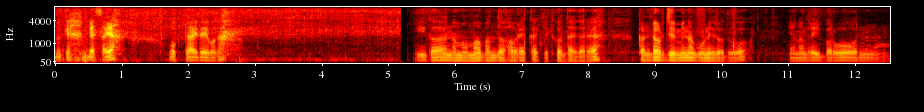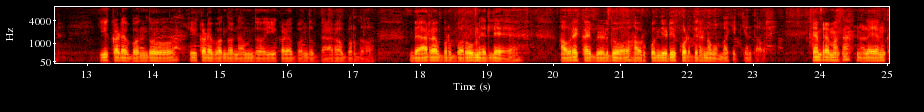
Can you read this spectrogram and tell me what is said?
ಓಕೆ, ಬೇಸಾಯ ಹೋಗ್ತಾ ಇದೆ ಇವಾಗ. ಈಗ ನಮ್ಮಮ್ಮ ಬಂದು ಅವರೆಕಾಯಿ ಕಿತ್ಕೊತಾ ಇದ್ದಾರೆ. ಕಂಡವ್ರ ಜಮೀನಾಗ ಗುಣಿರೋದು. ಏನಂದರೆ ಈ ಬರುವ ಈ ಕಡೆ ಬಂದು, ಈ ಕಡೆ ಬಂದು ನಮ್ಮದು ಈ ಕಡೆ ಬಂದು ಬೇರೊಬ್ಬರದು ಬೇರೊಬ್ರು ಬರೋ ಮೇಲೆ ಅವರೆಕಾಯಿ ಬೆಳೆದು ಅವ್ರಿಗೊಂದು ಇಡೀ ಕೊಡ್ದಿರ ನಮ್ಮಮ್ಮ ಕಿತ್ಕೊಂತವ್ರೆ ಏನು ಪ್ರೇಮಕ್ಕ ನಾಳೆ ಏನಕ್ಕ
